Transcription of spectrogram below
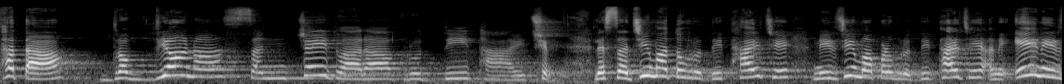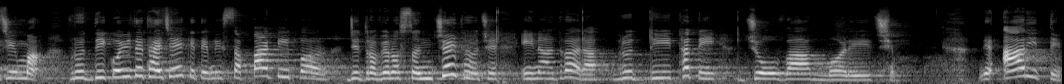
થતા દ્રવ્યના સંચય દ્વારા વૃદ્ધિ થાય છે. એટલે સજીવમાં તો વૃદ્ધિ થાય છે, નિર્જીવમાં પણ વૃદ્ધિ થાય છે અને એ નિર્જીવમાં વૃદ્ધિ કોઈ રીતે થાય છે કે તેમની સપાટી પર જે દ્રવ્યનો સંચય થયો છે, એના દ્વારા વૃદ્ધિ થતી જોવા મળે છે. ને આ રીતે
